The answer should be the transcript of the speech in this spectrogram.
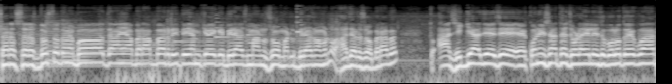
સરસ સરસ. દોસ્તો તમે બધા અહીંયા બરાબર રીતે એમ કહેવાય કે બિરાજમાન છો મતલબ બિરાજમાન મતલબ હાજર છો બરાબર? તો આ જગ્યા જે છે એ કોની સાથે જોડાયેલી છે? બોલો તો એકવાર.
